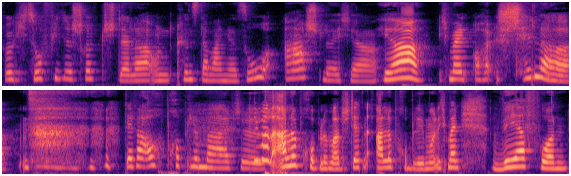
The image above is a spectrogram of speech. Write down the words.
wirklich so viele Schriftsteller und Künstler waren ja so Arschlöcher. ja, Ich meine, oh, Schiller, der war auch problematisch. die waren alle problematisch, die hatten alle Probleme und ich meine, wer von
